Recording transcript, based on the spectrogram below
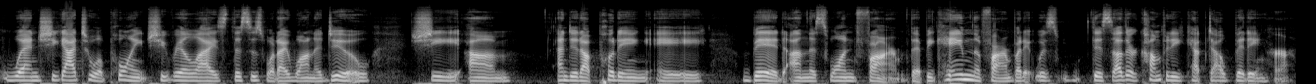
when she got to a point, she realized this is what I want to do. She um, ended up putting a bid on this one farm that became the farm, but it was this other company kept outbidding her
